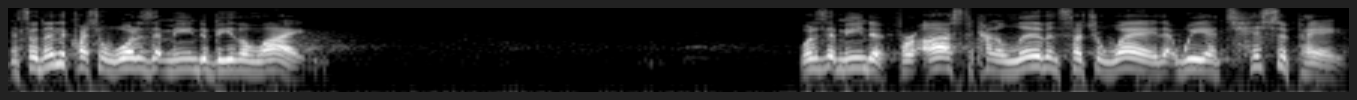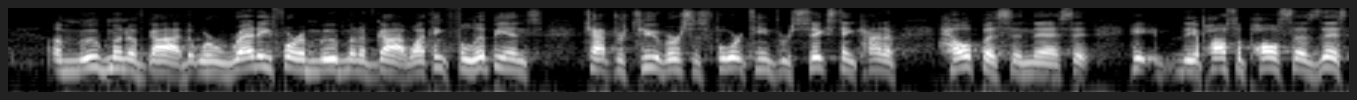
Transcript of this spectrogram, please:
And so then the question what does it mean to be the light? What does it mean to, for us to kind of live in such a way that we anticipate a movement of God, that we're ready for a movement of God. Well, I think Philippians chapter 2, verses 14 through 16 kind of help us in this. That he, the Apostle Paul says this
